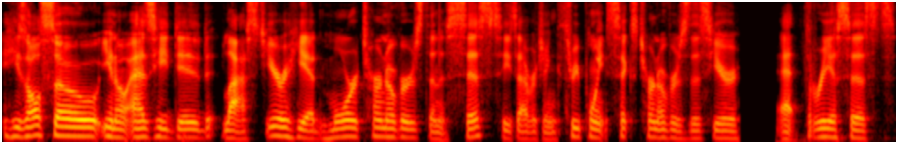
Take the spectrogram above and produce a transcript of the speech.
he's also, you know, as he did last year, he had more turnovers than assists. He's averaging 3.6 turnovers this year at 3 assists.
